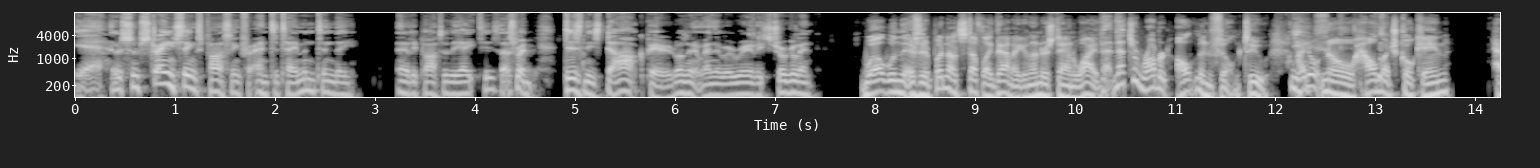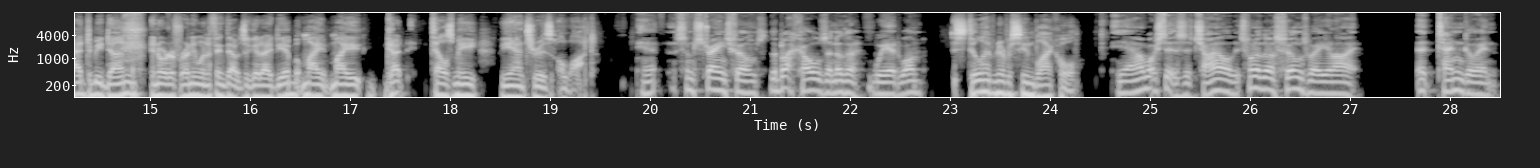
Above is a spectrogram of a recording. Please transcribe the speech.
Yeah, there was some strange things passing for entertainment in the early part of the 80s. That's when Disney's dark period, wasn't it? When they were really struggling. Well, when if they're putting out stuff like that, I can understand why. That, that's a Robert Altman film too. Yeah. I don't know how much cocaine had to be done in order for anyone to think that was a good idea, but my my gut tells me the answer is a lot. Yeah, some strange films. The Black Hole's another weird one. Still have never seen Black Hole. Yeah, I watched it as a child. It's one of those films where you're like, at 10 going,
